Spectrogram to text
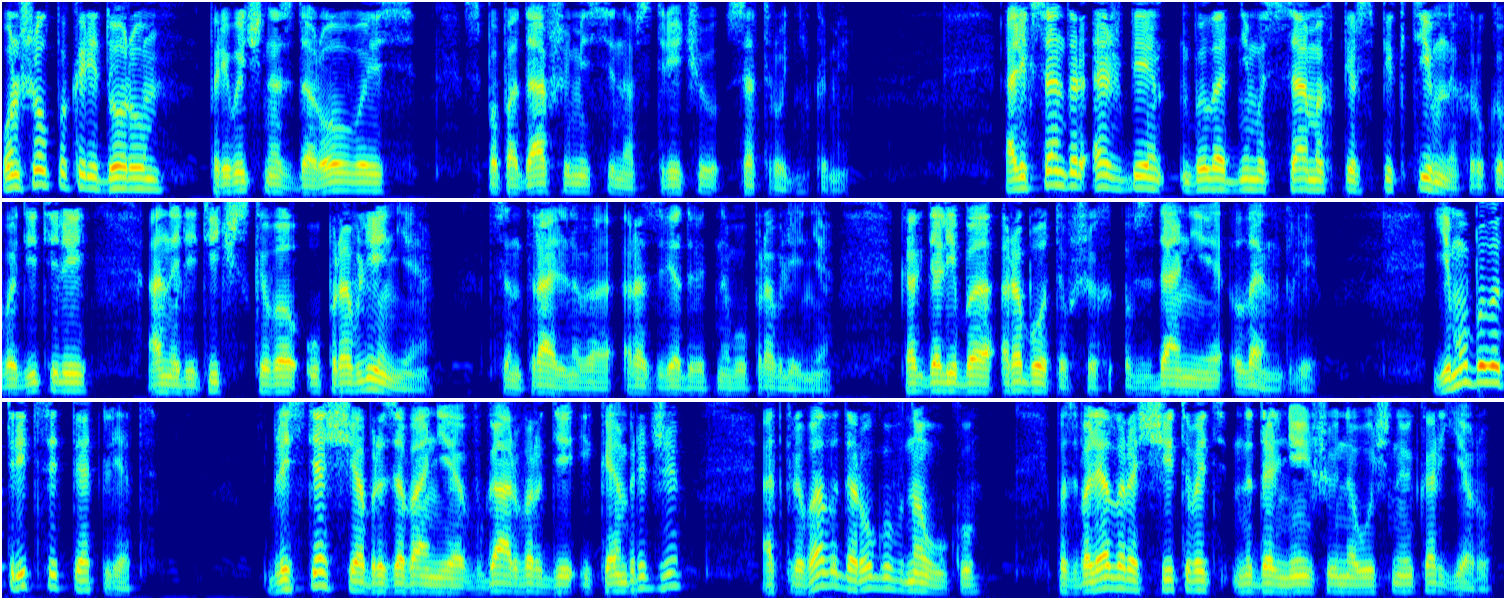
Он шел по коридору, привычно здороваясь с попадавшимися навстречу сотрудниками. Александр Эшби был одним из самых перспективных руководителей аналитического управления, Центрального разведывательного управления, когда-либо работавших в здании Лэнгли. Ему было 35 лет. Блестящее образование в Гарварде и Кембридже открывала дорогу в науку, позволяла рассчитывать на дальнейшую научную карьеру,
